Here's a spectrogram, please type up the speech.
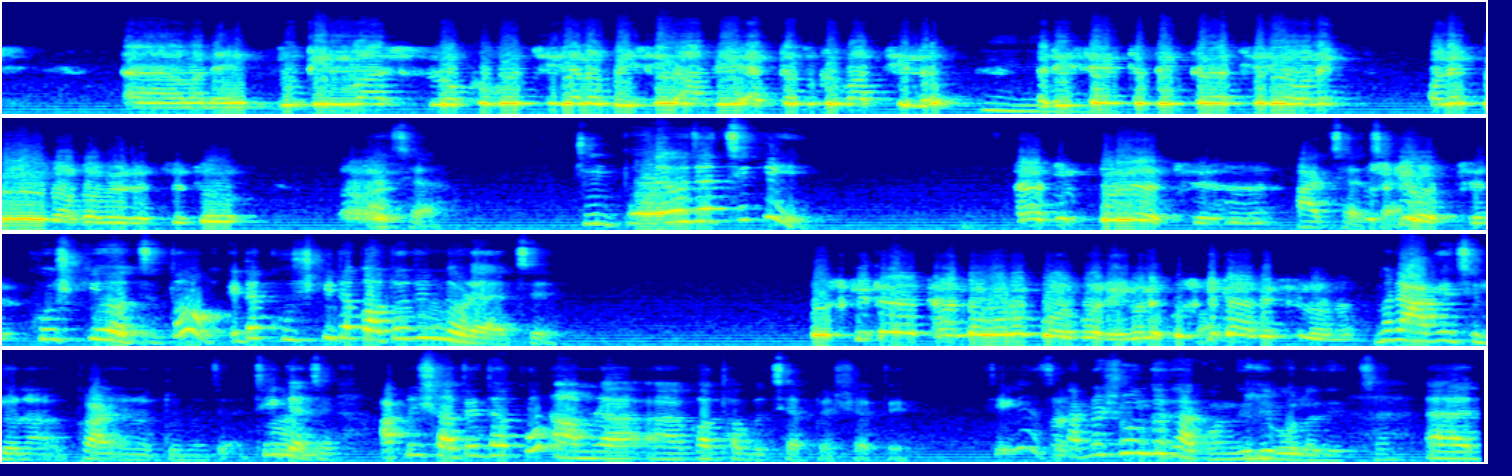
মানে দু তিন মাস লক্ষ্য করছি যেন বেশি আগে একটা দুটো বার ছিল। রিসেন্ট দেখতে পাচ্ছি যে অনেক অনেকগুলো দাদা বেরোচ্ছে তো আচ্ছা। চুল পড়েও যাচ্ছে কি? হ্যাঁ চুল পড়ে যাচ্ছে হ্যাঁ। আচ্ছা আচ্ছা। খুশকি হচ্ছে। খুশকি হচ্ছে তো? এটা খুশকিটা কতদিন ধরে আছে? খুশকিটা ঠান্ডা পড়ার পরপরই মানে খুশকিটা আগে ছিল না। মানে আগে ছিল না কারণ নতুন ঠিক আছে। আপনি সাথে থাকুন আমরা কথা বলছি আপনার সাথে। ঠিক আছে? আপনি শুনতে থাকুন দিদি বলে দিচ্ছে।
